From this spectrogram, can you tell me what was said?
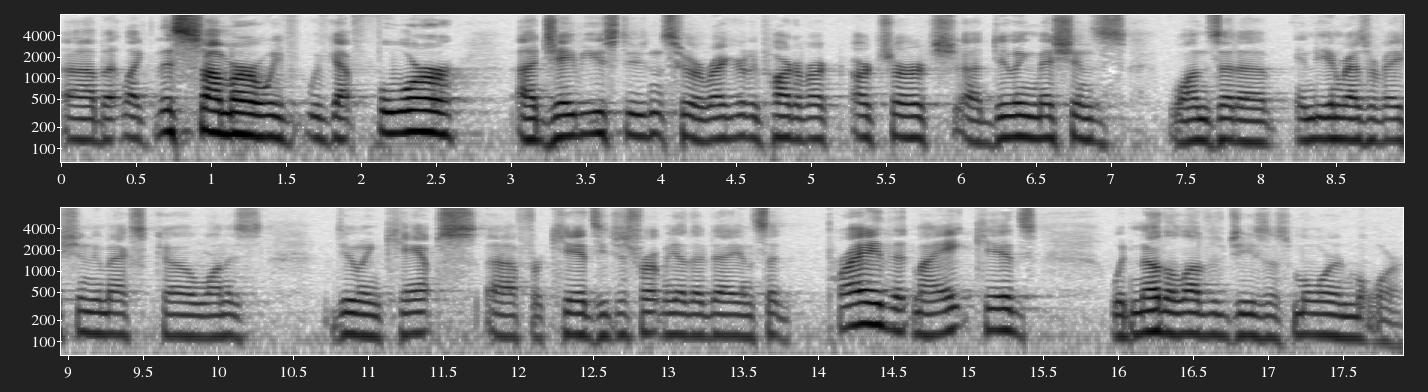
Uh, but like this summer, we've, we've got four uh, JBU students who are regularly part of our, our church uh, doing missions. One's at an Indian reservation in New Mexico, one is doing camps uh, for kids. He just wrote me the other day and said, Pray that my eight kids would know the love of Jesus more and more.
